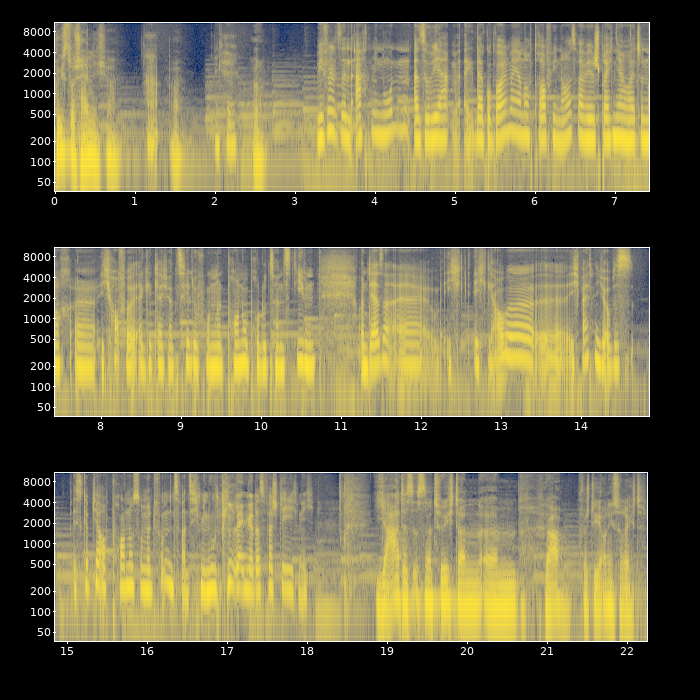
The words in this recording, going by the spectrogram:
Höchstwahrscheinlich, ja. Okay. Ja. Wie viel sind acht Minuten? Also wir, haben- da wollen wir ja noch drauf hinaus, weil wir sprechen ja heute noch, äh, ich hoffe, er geht gleich ans Telefon mit Pornoproduzent Steven. Und der, äh, ich, ich glaube, äh, ich weiß nicht, ob es, es gibt ja auch Pornos so mit 25 Minuten Länge, das verstehe ich nicht. Ja, das ist natürlich dann, ähm, ja, verstehe ich auch nicht so recht.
